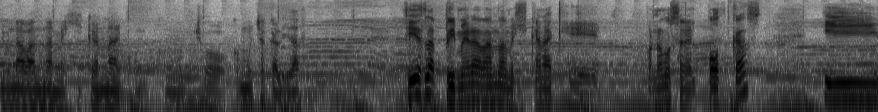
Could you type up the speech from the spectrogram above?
de una banda mexicana con, mucho, con mucha calidad. Sí, es la primera banda mexicana que ponemos en el podcast y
